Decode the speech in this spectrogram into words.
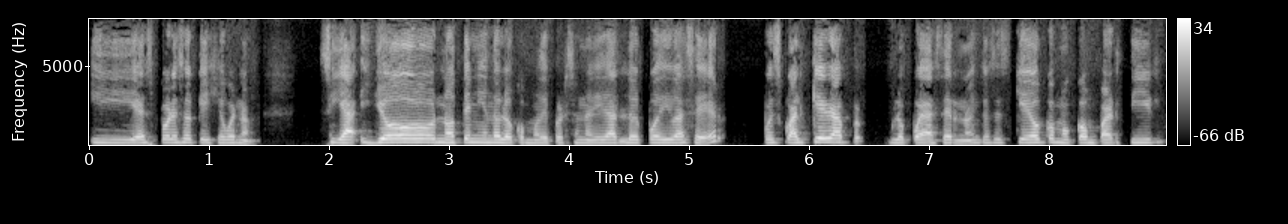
Y es por eso que dije, bueno, si yo no teniéndolo como de personalidad lo he podido hacer, pues cualquiera lo puede hacer, ¿no? Entonces quiero como compartir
